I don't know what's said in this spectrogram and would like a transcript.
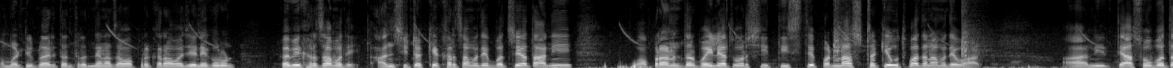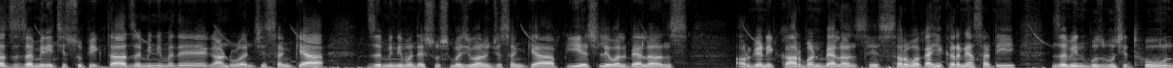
मल्टिप्लायर तंत्रज्ञानाचा वापर करावा जेणेकरून कमी खर्चामध्ये ऐंशी टक्के खर्चामध्ये बचत आणि वापरानंतर पहिल्याच वर्षी तीस ते पन्नास टक्के उत्पादनामध्ये वाढ. आणि त्यासोबतच जमिनीची सुपीकता जमिनीमध्ये गांडुळांची संख्या जमिनीमध्ये सूक्ष्मजीवाणूंची संख्या P H level balance organic carbon balance हे सर्व काही करण्यासाठी जमीन भुसभुशीत होऊन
